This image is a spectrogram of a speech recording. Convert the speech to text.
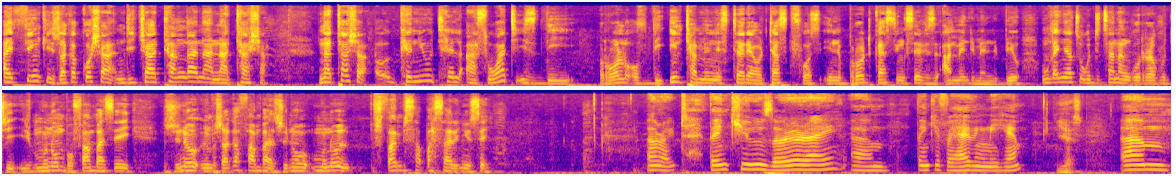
i think zvakakosha ndichatanga nanatasha natasha uh, can you tell us what is the role of the interministerial task force in broadcasting service amendment bill? Unganyatsokutitsanangurira kuti munombofamba sei? Zvino zvakafamba zvino munofambisa basa renyu sei? All right. Thank you zorerai um, thank you for having me here. Yes. Um,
